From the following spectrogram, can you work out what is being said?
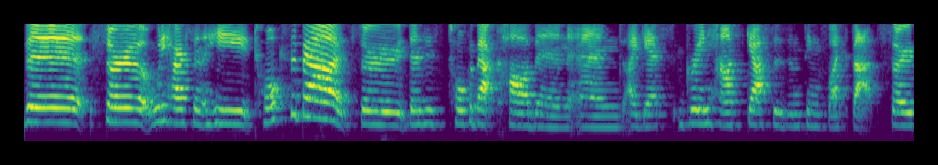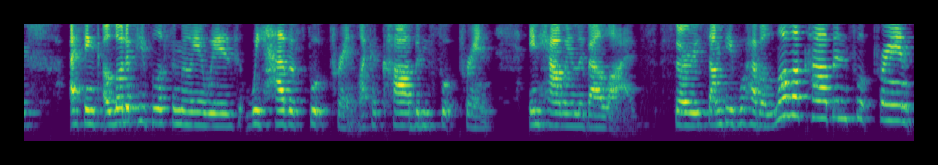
The so Woody Harrelson he talks about so there's this talk about carbon and I guess greenhouse gases and things like that. So I think a lot of people are familiar with we have a footprint, like a carbon footprint in how we live our lives. So some people have a lower carbon footprint,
